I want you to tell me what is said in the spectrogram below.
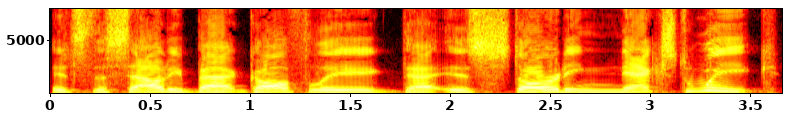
it's the Saudi backed golf league that is starting next week.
